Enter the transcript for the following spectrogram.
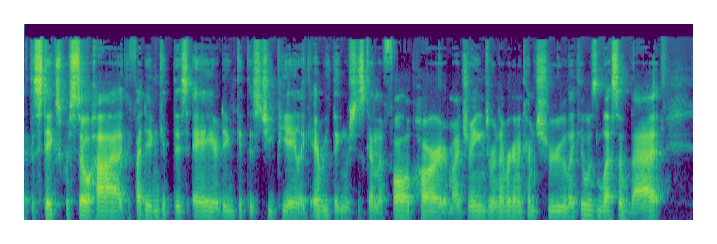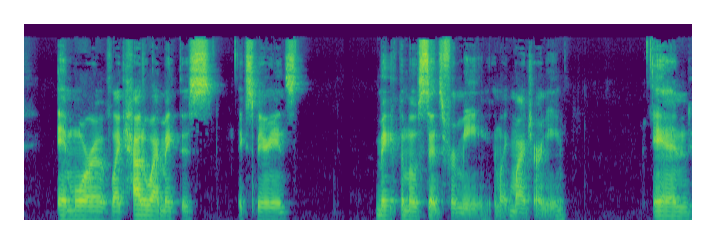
like the stakes were so high like if i didn't get this a or didn't get this gpa like everything was just going to fall apart or my dreams were never going to come true. Like it was less of that and more of like how do i make this experience make the most sense for me and like my journey? And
